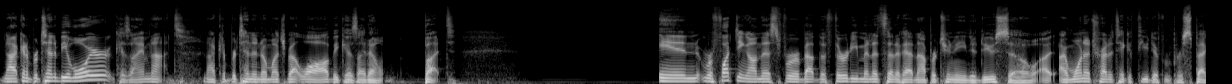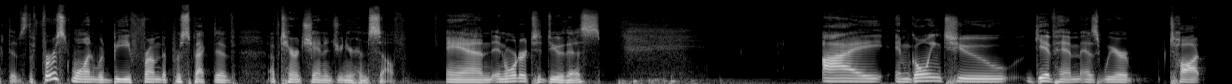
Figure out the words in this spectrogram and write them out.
Not going to pretend to be a lawyer because I am not. Not going to pretend to know much about law because I don't. But in reflecting on this for about the 30 minutes that I've had an opportunity to do so, I, I want to try to take a few different perspectives. The first one would be from the perspective of Terrence Shannon Jr. himself. And in order to do this, I am going to give him, as we're taught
